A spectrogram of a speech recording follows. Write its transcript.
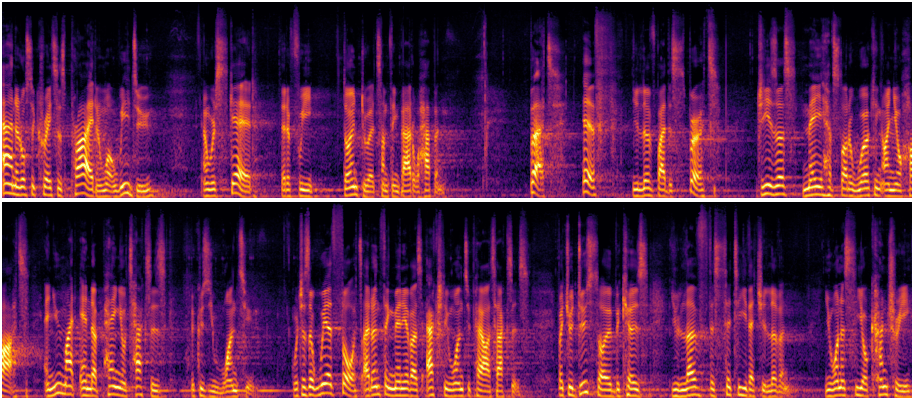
And it also creates this pride in what we do, and we're scared that if we don't do it, something bad will happen. But if you live by the Spirit, Jesus may have started working on your heart, and you might end up paying your taxes because you want to, which is a weird thought. I don't think many of us actually want to pay our taxes, but you do so because you love the city that you live in. You want to see your country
